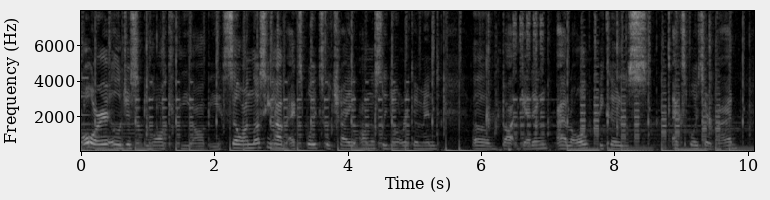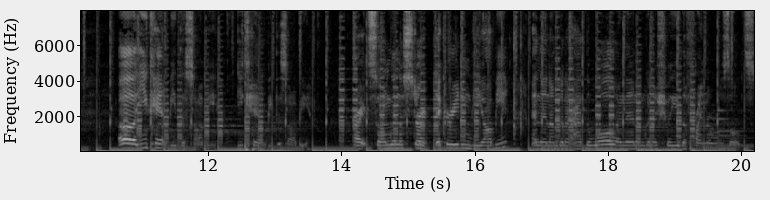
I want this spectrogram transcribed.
or it'll just block the obby. So unless you have exploits, which I honestly don't recommend uh, bot getting at all because exploits are bad, uh, you can't beat this obby. You can't beat this obby. Alright, so I'm gonna start decorating the obby and then I'm gonna add the wall and then I'm gonna show you the final results.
